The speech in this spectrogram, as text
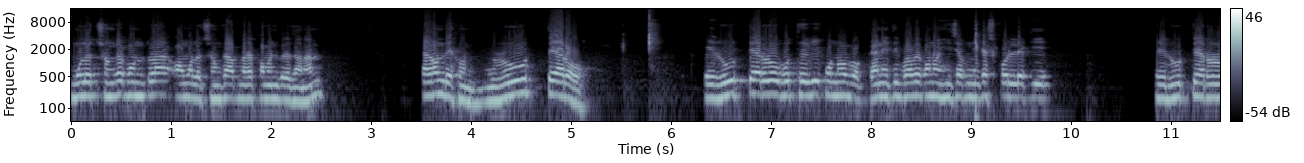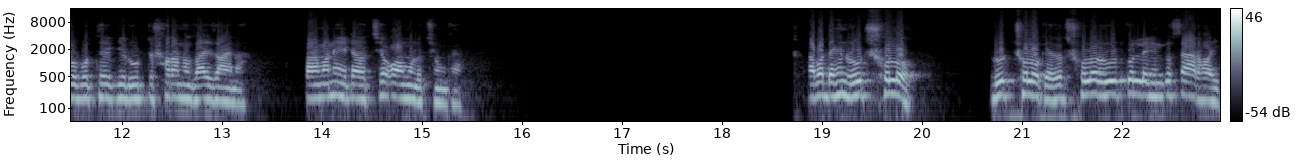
মূলদ সংখ্যা, কোনটা অমূলদ সংখ্যা, আপনারা কমেন্ট করে জানান। এখন দেখুন রুট তেরো। এই রুট তেরোর উপর থেকে কি কোনো গাণিতিক ভাবে কোনো হিসাব নিকাশ করলে কি এই রুট তেরোর উপর থেকে কি রুটটা সরানো যায় যায় না? তার মানে এটা হচ্ছে অমূলদ সংখ্যা। আবার দেখেন রুট ষোলো। রুট ষোলোকে ষোলো রুট করলে কিন্তু চার হয়।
